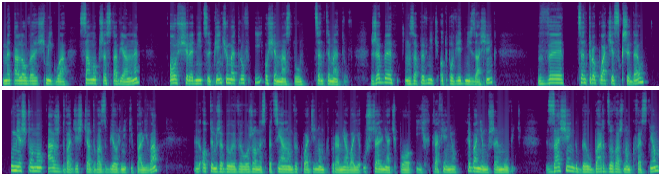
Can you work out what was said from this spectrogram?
metalowe śmigła samoprzestawialne o średnicy 5 metrów i 18 centymetrów. Żeby zapewnić odpowiedni zasięg, w centropłacie skrzydeł umieszczono aż 22 zbiorniki paliwa. O tym, że były wyłożone specjalną wykładziną, która miała je uszczelniać po ich trafieniu, chyba nie muszę mówić. Zasięg był bardzo ważną kwestią,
